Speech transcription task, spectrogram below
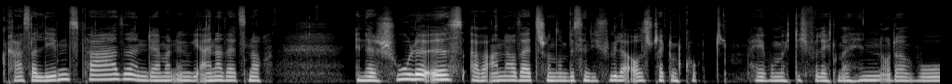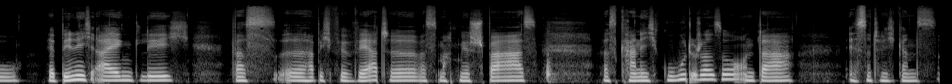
krasse Lebensphase, in der man irgendwie einerseits noch in der Schule ist, aber andererseits schon so ein bisschen die Fühle ausstreckt und guckt, hey, wo möchte ich vielleicht mal hin oder wo, wer bin ich eigentlich? Was äh, habe ich für Werte, was macht mir Spaß, was kann ich gut oder so. Und da ist natürlich ganz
